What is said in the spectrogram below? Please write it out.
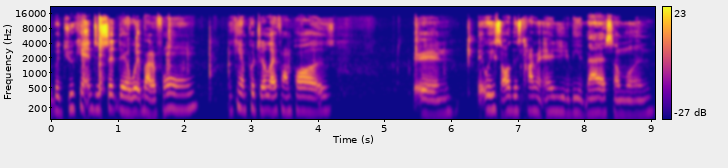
But you can't just sit there wait by the phone. You can't put your life on pause and waste all this time and energy to be mad at someone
